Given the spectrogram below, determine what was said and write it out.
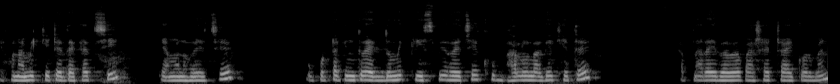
এখন আমি কেটে দেখাচ্ছি কেমন হয়েছে। উপরটা কিন্তু একদমই ক্রিস্পি হয়েছে, খুব ভালো লাগে খেতে। আপনারা এইভাবে বাসায় ট্রাই করবেন।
